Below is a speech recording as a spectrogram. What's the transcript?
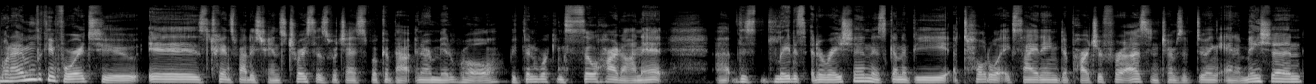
What I'm looking forward to is Trans Bodies, Trans Choices, which I spoke about in our mid roll. We've been working so hard on it. Uh, this latest iteration is going to be a total exciting departure for us in terms of doing animation.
